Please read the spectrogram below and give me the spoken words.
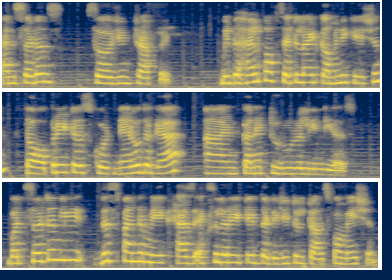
and sudden surge in traffic. With the help of satellite communication, the operators could narrow the gap and connect to rural Indias. But certainly, this pandemic has accelerated the digital transformation.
